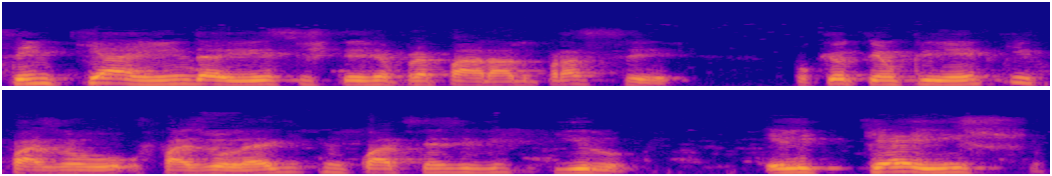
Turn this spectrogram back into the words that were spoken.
sem que ainda esse esteja preparado para ser. Porque eu tenho um cliente que faz o, faz o leg com 420 quilos. Ele quer isso.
